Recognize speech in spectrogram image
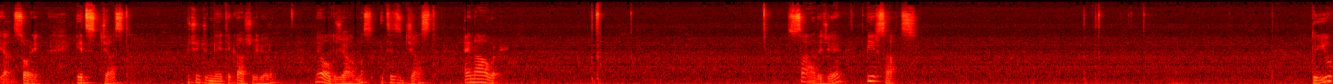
Yeah, sorry. It's just. Üçüncü cümleyi tekrar söylüyorum. Ne oldu cevabımız? It is just an hour. Sadece bir saat. Do you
